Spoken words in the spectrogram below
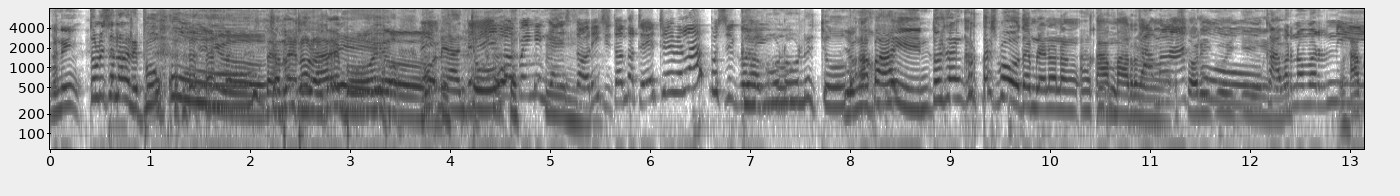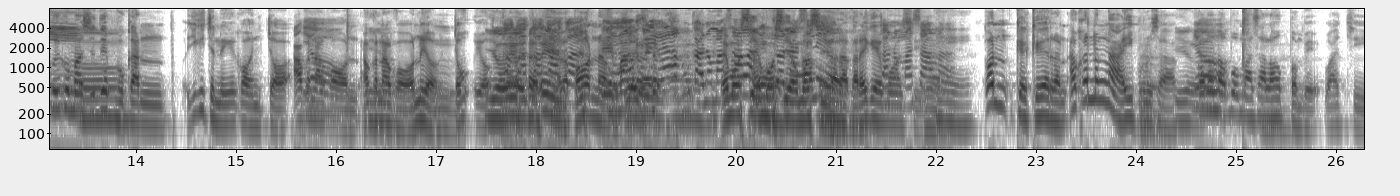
mending Tulisan nang buku. Sampai Tempelno nang tembok, iya. Mbokne hancuk. Dek, lo pengen gak story ditonton dek dhewe lapo sih kok ngono ne, Cuk. yo ngapain? Tulisan kertas po template nang kamar melaku, storyku iki. gak warna-warni. Aku iku maksudnya bukan iki jenenge konco. Aku kenal kon. Aku kenal kon yo. Cuk yo. Yo, yo, Gak kenal kon. Emosi, emosi, emosi. Iki ada emosi. masalah. Kon gegeran. Aku kan nengai berusaha. Iya. Kon ono apa masalah apa mbek Waci.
